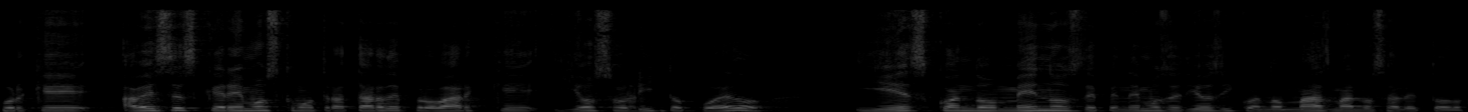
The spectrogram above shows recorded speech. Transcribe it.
Porque a veces queremos como tratar de probar que yo solito puedo. Y es cuando menos dependemos de Dios y cuando más mal nos sale todo.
